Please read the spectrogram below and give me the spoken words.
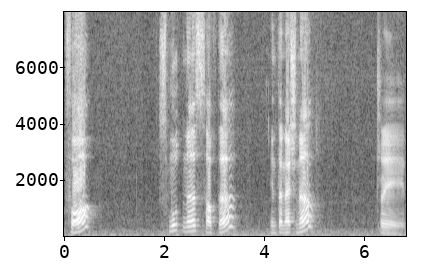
for smoothness of the international trade.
